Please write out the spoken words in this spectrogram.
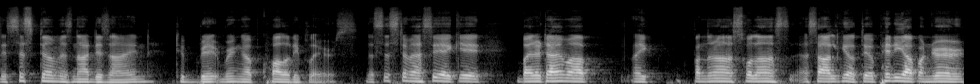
द सिस्टम इज नॉट डिजाइंड टू ब्रिंग अप क्वालिटी प्लेयर्स द सिस्टम ऐसे है कि बाय द टाइम आप लाइक पंद्रह सोलह साल के होते हो फिर ही आप अंडर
